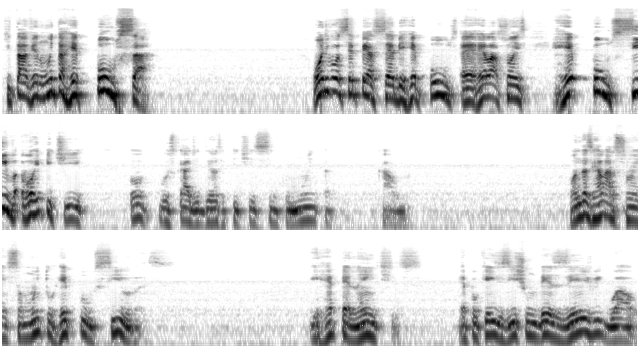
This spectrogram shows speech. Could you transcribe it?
que está havendo muita repulsa, onde você percebe repulsa, é, relações repulsiva. Eu vou repetir. Vou buscar de Deus repetir sim com muita calma. Quando as relações são muito repulsivas e repelentes, é porque existe um desejo igual.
